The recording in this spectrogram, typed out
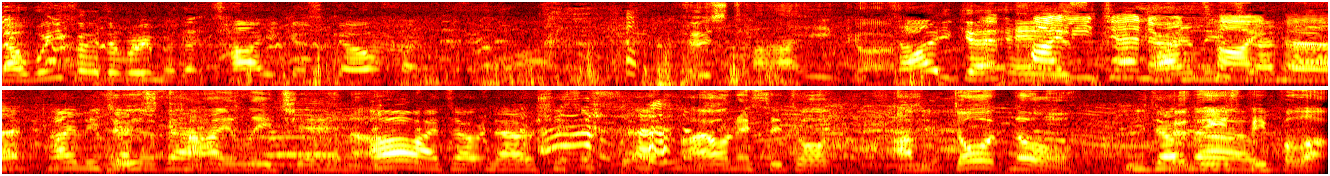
Now we've heard a rumor that Tyga's girlfriend is alive. Who's Tyga? Tyga is Kylie Jenner and Kylie Tyga. Jenner. Kylie Who's Jenner's ex. Kylie Jenner? Oh, I don't know. She's just. Uh, I honestly don't. I don't know You don't who know. these people are.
